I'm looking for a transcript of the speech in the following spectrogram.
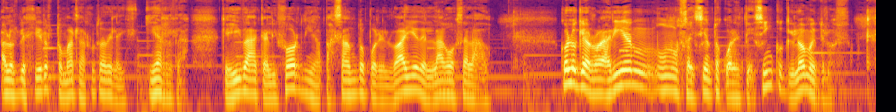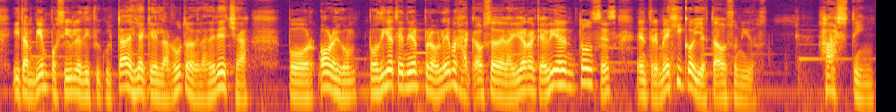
a los viajeros tomar la ruta de la izquierda, que iba a California pasando por el valle del lago Salado con lo que ahorrarían unos 645 kilómetros y también posibles dificultades ya que la ruta de la derecha por Oregon podía tener problemas a causa de la guerra que había entonces entre México y Estados Unidos. Hastings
